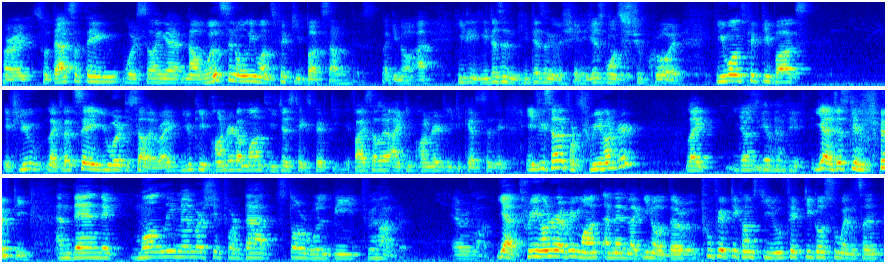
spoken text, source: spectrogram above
All right, so that's the thing we're selling at now. Wilson only wants fifty bucks out of this. Like you know, uh, he he doesn't he doesn't give a shit. He just wants to grow it. He wants fifty bucks. If you like, let's say you were to sell it, right? You keep hundred a month. He just takes fifty. If I sell it, I keep hundred. He gets fifty. If you sell it for three hundred, like Just give him 50. yeah, just give him fifty. And then the monthly membership for that store will be 300 every month. Yeah, three hundred every month, and then like you know, the two fifty comes to you, fifty goes to Wilson,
